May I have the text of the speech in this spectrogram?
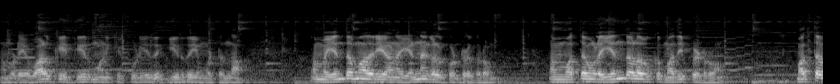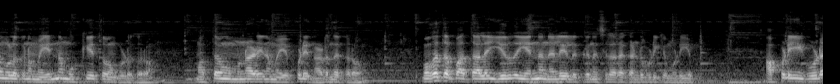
நம்மளுடைய வாழ்க்கையை தீர்மானிக்கக்கூடியது இருதயம் மட்டும்தான். நம்ம எந்த மாதிரியான எண்ணங்கள் கொண்டிருக்கிறோம்? நம்ம மற்றவங்களை எந்த அளவுக்கு மதிப்பிடுறோம்? மற்றவங்களுக்கு நம்ம என்ன முக்கியத்துவம் கொடுக்குறோம்? மற்றவங்க முன்னாடி நம்ம எப்படி நடந்துக்கிறோம்? முகத்தை பார்த்தாலே இருதயம் என்ன நிலையில் இருக்குன்னு சிலரை கண்டுபிடிக்க முடியும். அப்படி கூட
